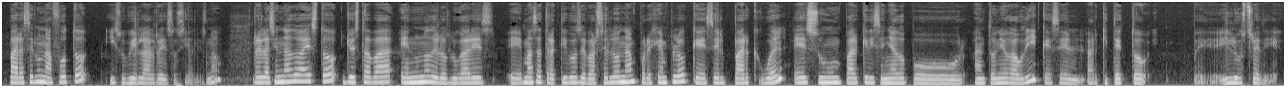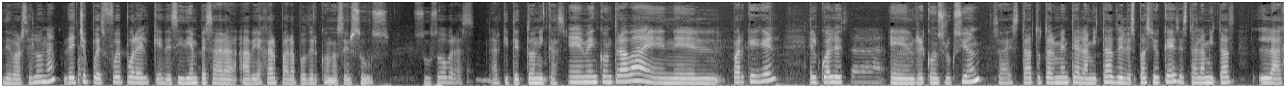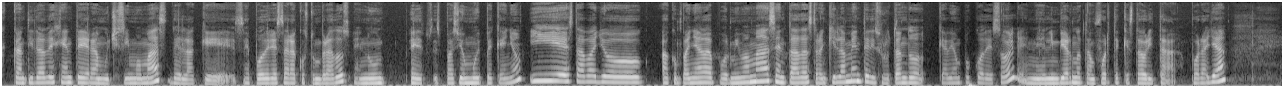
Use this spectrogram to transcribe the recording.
para hacer una foto y subirla a redes sociales, ¿no? Relacionado a esto, yo estaba en uno de los lugares eh, más atractivos de Barcelona, por ejemplo, que es el Park Well. Es un parque diseñado por Antonio Gaudí, que es el arquitecto ilustre de, Barcelona. De hecho, pues fue por él que decidí empezar a, viajar para poder conocer sus, sus obras arquitectónicas. Eh, me encontraba en el Parque Gel, el cual está en reconstrucción, o sea, está totalmente a la mitad del espacio que es, está a la mitad. La cantidad de gente era muchísimo más de la que se podría estar acostumbrados en un espacio muy pequeño y estaba yo acompañada por mi mamá sentadas tranquilamente disfrutando que había un poco de sol en el invierno tan fuerte que está ahorita por allá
